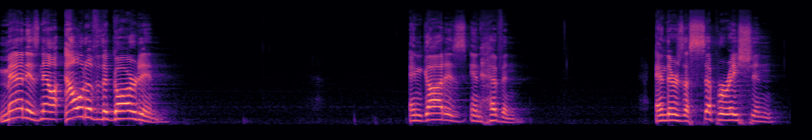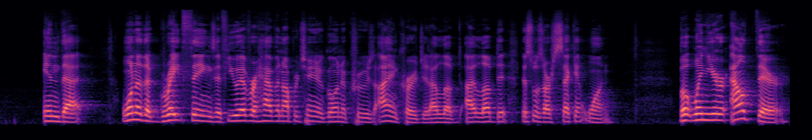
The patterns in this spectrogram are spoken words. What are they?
Man is now out of the garden. and God is in heaven. And there's a separation in that. One of the great things, if you ever have an opportunity to go on a cruise, I encourage it. I loved, I loved it. This was our second one. But when you're out there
